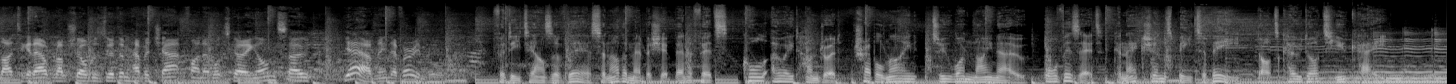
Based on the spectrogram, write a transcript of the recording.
Like to get out, rub shoulders with them, have a chat, find out what's going on. So yeah, I think they're very important. For details of this and other membership benefits, call 0800 999 2190 or visit connectionsb2b.co.uk.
